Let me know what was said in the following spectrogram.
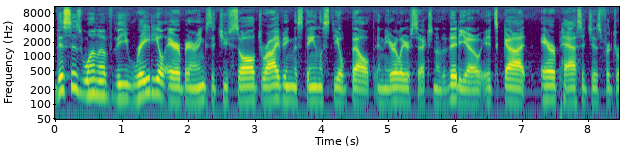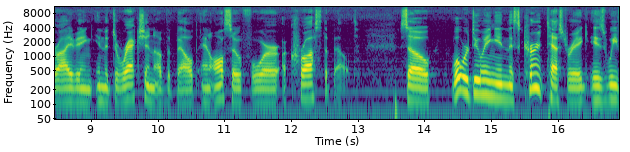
This is one of the radial air bearings that you saw driving the stainless steel belt in the earlier section of the video. It's got air passages for driving in the direction of the belt and also for across the belt. So what we're doing in this current test rig is we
